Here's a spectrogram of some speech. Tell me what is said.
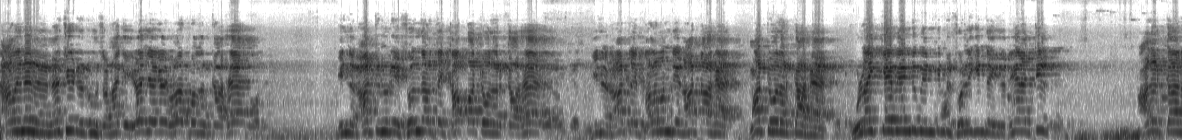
நாம் என்ன நினச்சிக்கிட்டு நினைச்சுக்கிட்டு இருக்கோம்னு சொன்னாக்க இளைஞர்களை வளர்ப்பதற்காக இந்த நாட்டினுடைய சுதந்திரத்தை காப்பாற்றுவதற்காக இந்த நாட்டை பலவந்திய நாட்டாக மாற்றுவதற்காக உழைக்க வேண்டும் என்கின்ற சொல்லுகின்ற இந்த நேரத்தில் அதற்கான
